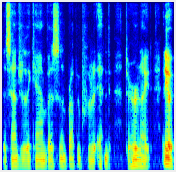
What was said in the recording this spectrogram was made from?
that sent her to the canvas and probably put an end to her night. Anyway,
